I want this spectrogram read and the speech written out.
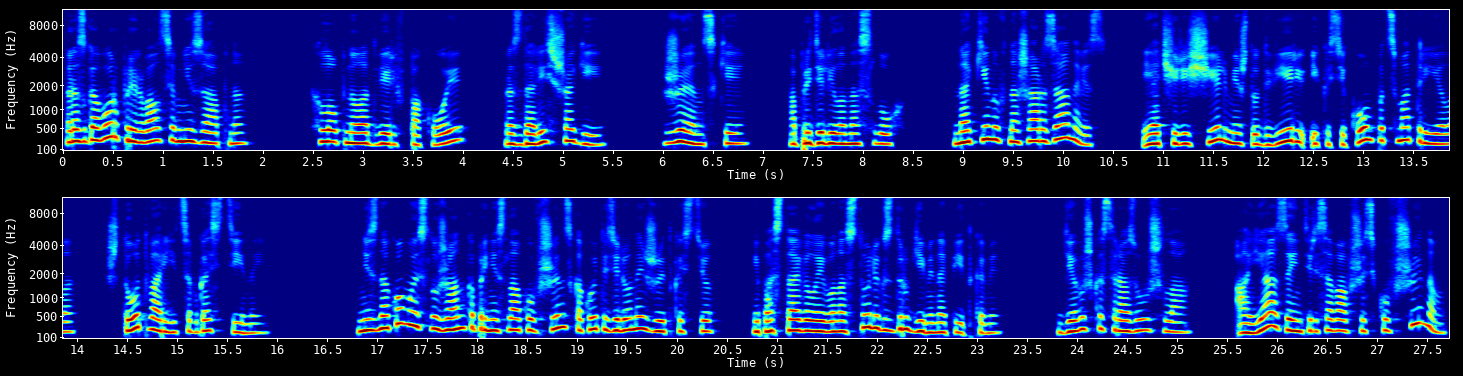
Разговор прервался внезапно. Хлопнула дверь в покое, раздались шаги. «Женские», — определила на слух. Накинув на шар занавес, я через щель между дверью и косяком подсмотрела, что творится в гостиной. Незнакомая служанка принесла кувшин с какой-то зеленой жидкостью и поставила его на столик с другими напитками. Девушка сразу ушла, а я, заинтересовавшись кувшином,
